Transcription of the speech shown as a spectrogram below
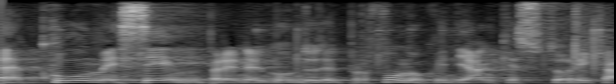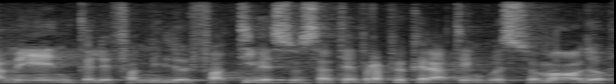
Eh, come sempre nel mondo del profumo, quindi anche storicamente, le famiglie olfattive sono state proprio create in questo modo,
